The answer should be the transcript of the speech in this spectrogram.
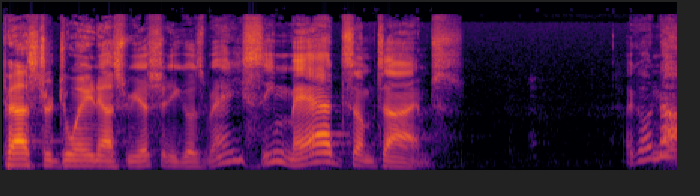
Pastor Dwayne asked me yesterday, he goes, Man, you seem mad sometimes. I go, No,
